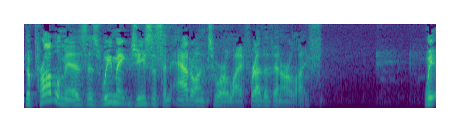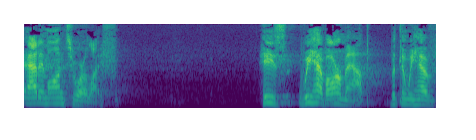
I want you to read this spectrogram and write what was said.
The problem is, is we make Jesus an add-on to our life rather than our life. We add him on to our life. He's, we have our map, but then we have,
